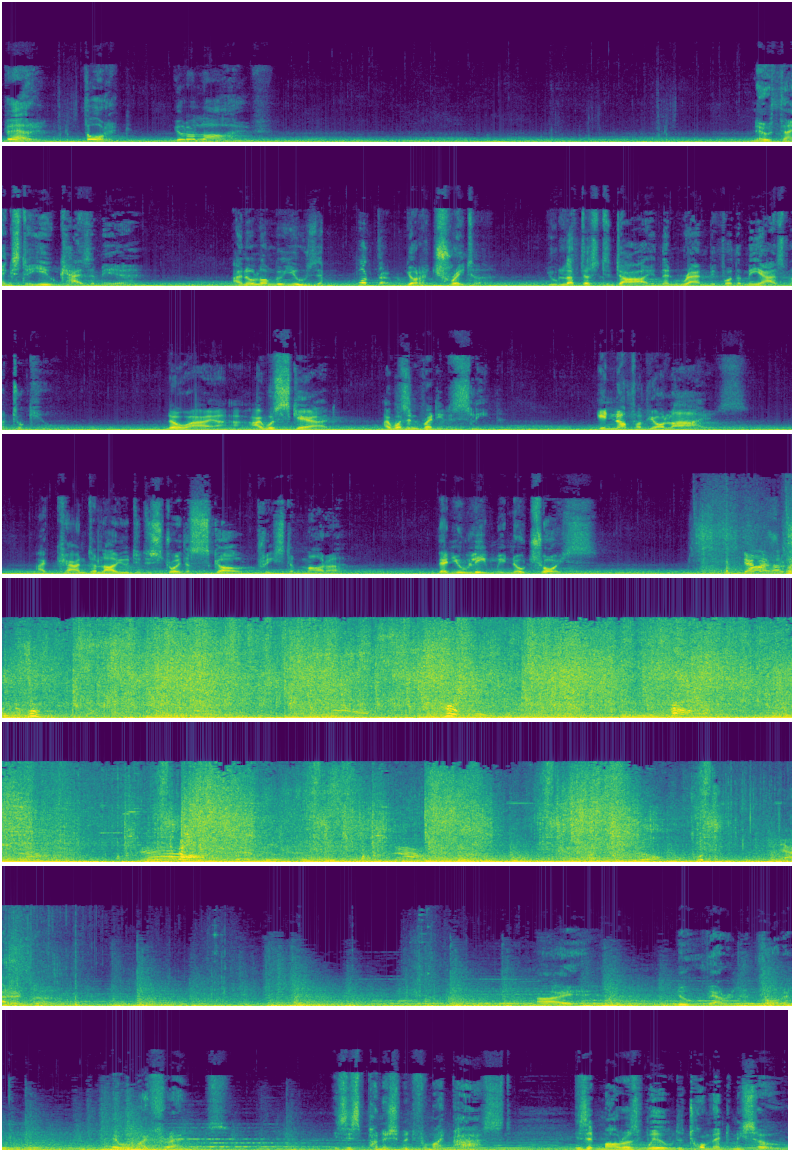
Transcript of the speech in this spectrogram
Veren, Thorek, you're alive. No thanks to you, Casimir. I no longer use it. What the? You're a traitor. You left us to die and then ran before the miasma took you. No, I, I, I was scared. I wasn't ready to sleep. Enough of your lies. I can't allow you to destroy the skull, Priest of Mara. Then you leave me no choice. I knew Veren and Thorek. They were my friends. Is this punishment for my past? Is it Mara's will to torment me so?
